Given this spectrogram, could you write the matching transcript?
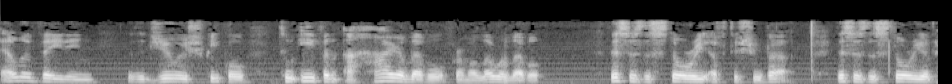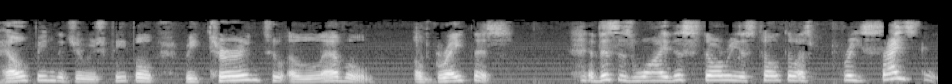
elevating the Jewish people to even a higher level from a lower level. This is the story of Teshuvah. This is the story of helping the Jewish people return to a level of greatness. This is why this story is told to us precisely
